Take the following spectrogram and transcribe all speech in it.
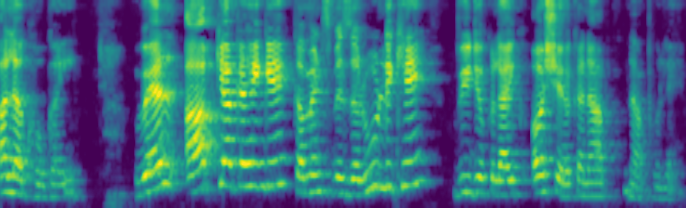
अलग हो गई। वेल well, आप क्या कहेंगे? कमेंट्स में ज़रूर लिखें वीडियो को लाइक और शेयर करना आप ना भूलें।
